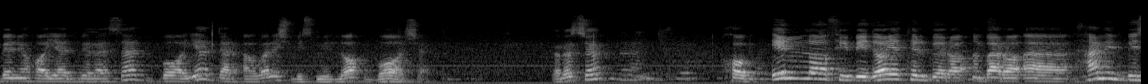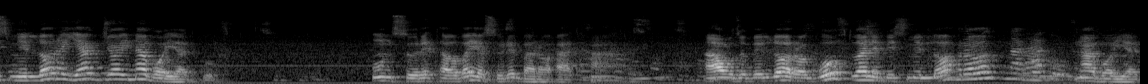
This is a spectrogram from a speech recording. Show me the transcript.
به نهایت برسد باید در اولش بسم الله باشد. درست شد؟ خب الا فی بدایت البراءه همین بسم الله را یک جای نباید گفت. اون سوره توبه یا سوره براعت هست. اعوذ بالله را گفت ولی بسم الله را نباید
